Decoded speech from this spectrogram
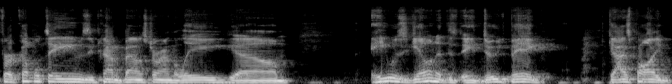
for a couple teams. He kind of bounced around the league. Um, he was yelling at the hey, dude's big. Guy's probably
